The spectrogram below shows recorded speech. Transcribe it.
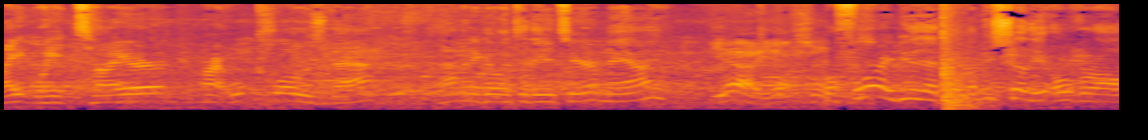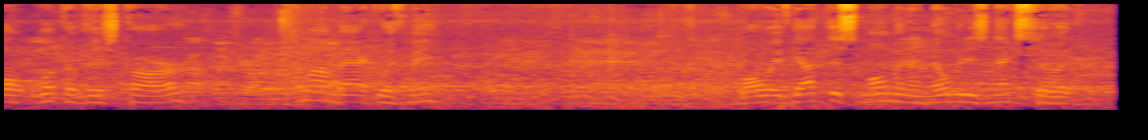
lightweight tire. All right, we'll close that. I'm going to go into the interior. May I? Yeah, yeah, sure. Before I do that, though, let me show the overall look of this car. Come on back with me. While we've got this moment and nobody's next to it,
